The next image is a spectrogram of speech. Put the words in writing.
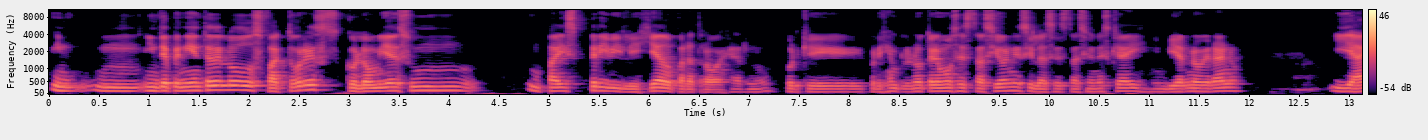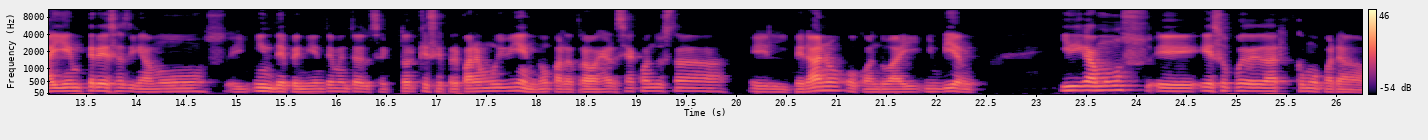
mm, independiente de los factores, Colombia es un, un país privilegiado para trabajar, ¿no? Porque, por ejemplo, no tenemos estaciones y las estaciones que hay, invierno, verano, y hay empresas, digamos, eh, independientemente del sector, que se preparan muy bien, ¿no? Para trabajar, sea cuando está el verano o cuando hay invierno. Y digamos, eh, eso puede dar como para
